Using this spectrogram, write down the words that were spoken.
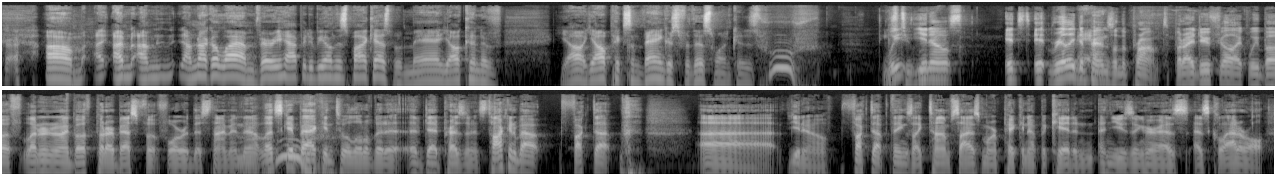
um, I, I'm I'm I'm not gonna lie. I'm very happy to be on this podcast, but man, y'all couldn't have y'all y'all picked some bangers for this one because we two you know it's it really depends on the prompt but i do feel like we both leonard and i both put our best foot forward this time and now let's get back into a little bit of, of dead presidents talking about fucked up uh you know fucked up things like tom sizemore picking up a kid and, and using her as as collateral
